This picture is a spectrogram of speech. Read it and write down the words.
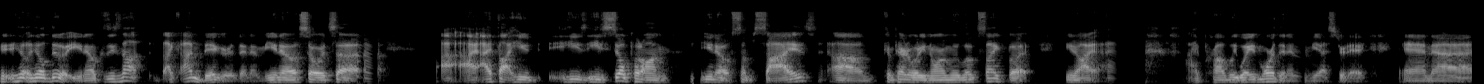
he'll he'll do it, you know, because he's not like I'm bigger than him, you know. So it's uh, I I thought he he's he's still put on you know some size um compared to what he normally looks like, but you know I I probably weighed more than him yesterday, and uh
